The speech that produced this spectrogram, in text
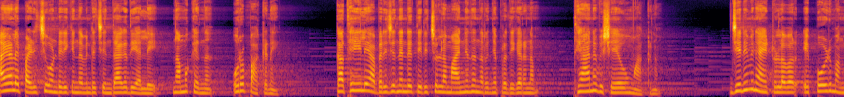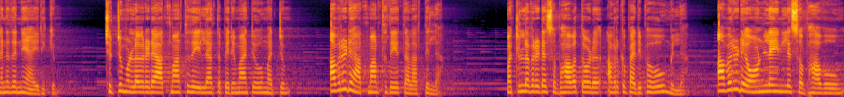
അയാളെ പഴിച്ചുകൊണ്ടിരിക്കുന്നവന്റെ ചിന്താഗതിയല്ലേ നമുക്കെന്ന് ഉറപ്പാക്കണേ. കഥയിലെ അപരിചിതന്റെ തിരിച്ചുള്ള മാന്യത നിറഞ്ഞ പ്രതികരണം ധ്യാന വിഷയവുമാക്കണം ജനുവിനായിട്ടുള്ളവർ എപ്പോഴും അങ്ങനെ തന്നെയായിരിക്കും ചുറ്റുമുള്ളവരുടെ ആത്മാർത്ഥതയില്ലാത്ത പെരുമാറ്റവും മറ്റും അവരുടെ ആത്മാർത്ഥതയെ തളർത്തില്ല. മറ്റുള്ളവരുടെ സ്വഭാവത്തോട് അവർക്ക് പരിഭവവുമില്ല. അവരുടെ ഓൺലൈനിലെ സ്വഭാവവും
